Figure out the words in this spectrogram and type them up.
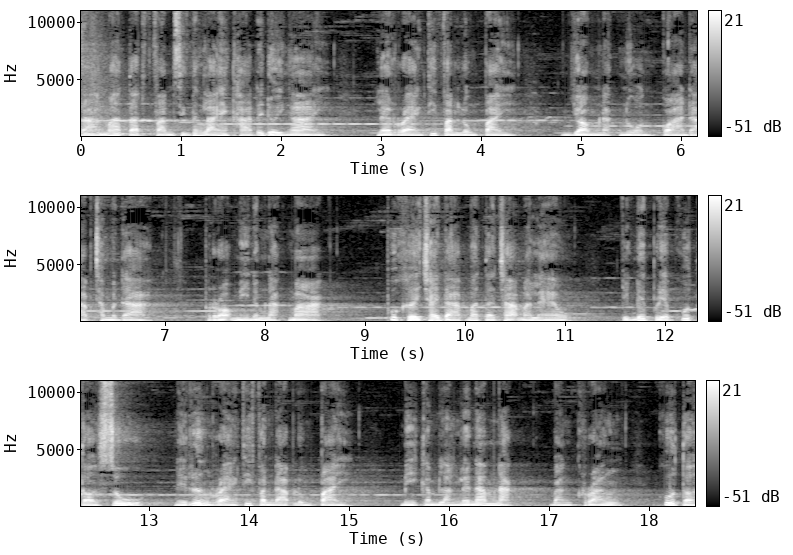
สามารถตัดฟันสิ่งทั้งหลายให้ขาดได้โดยง่าย และแรงที่ฟันลงไป ย่อมหนักหน่วงกว่าดาบธรรมดา เพราะมีน้ำหนักมาก ผู้เคยใช้ดาบมัตชะมาแล้ว จึงได้เปรียบคู่ต่อสู้ในเรื่องแรงที่ฟันดาบลงไป มีกำลังและน้ำหนัก บางครั้ง คู่ต่อ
